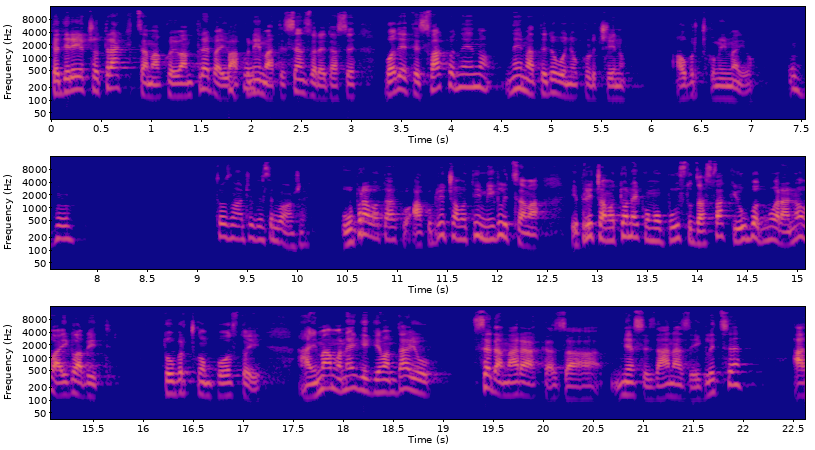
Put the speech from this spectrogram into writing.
Kad je riječ o trakicama koje vam trebaju, ako nemate senzore da se vodete svakodnevno, nemate dovoljnu količinu, a u Brčkom imaju. To znači da se može. Upravo tako. Ako pričamo o tim iglicama i pričamo to nekom upustu da svaki ubod mora nova igla biti, to u Brčkom postoji. A imamo negdje gdje vam daju sedam maraka za mjesec dana za iglice, a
